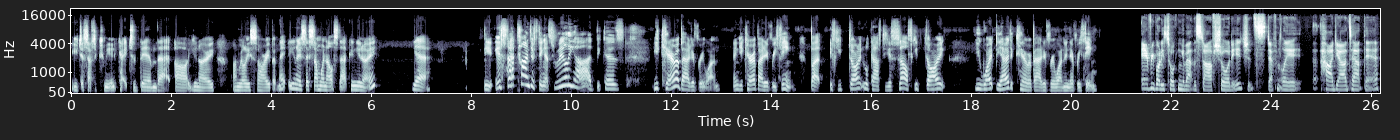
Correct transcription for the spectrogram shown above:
you just have to communicate to them that uh, you know i'm really sorry but maybe you know is there someone else that can you know? Yeah it's that kind of thing. It's really hard because you care about everyone and you care about everything. But if you don't look after yourself, you don't you won't be able to care about everyone and everything. Everybody's talking about the staff shortage. It's definitely uh, hard yards out there.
